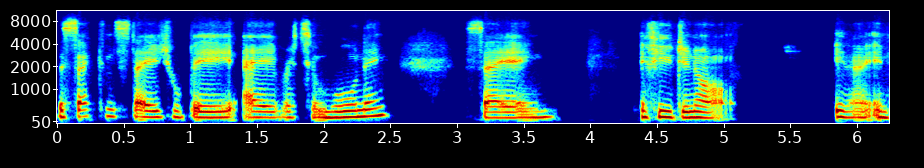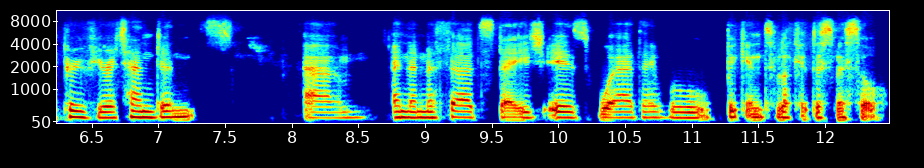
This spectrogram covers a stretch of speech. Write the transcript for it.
the second stage will be a written warning saying if you do not you know improve your attendance um, and then the third stage is where they will begin to look at dismissal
